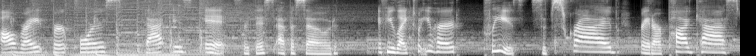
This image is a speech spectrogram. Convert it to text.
All right, VirtForce, that is it for this episode. If you liked what you heard, please subscribe, rate our podcast,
